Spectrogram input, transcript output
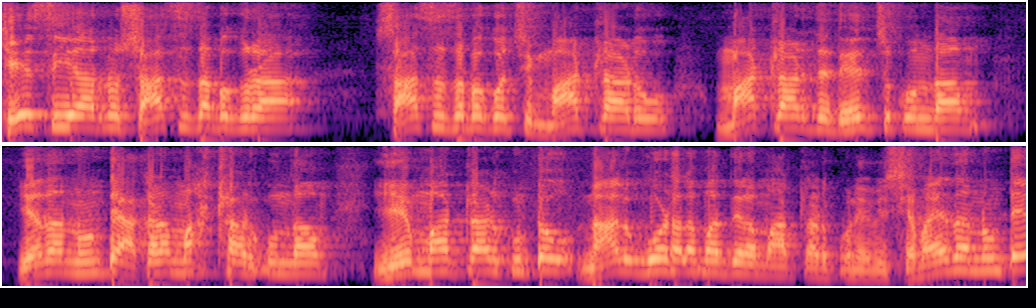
కేసీఆర్ను శాసనసభకు రా శాసనసభకు వచ్చి మాట్లాడు మాట్లాడితే తేల్చుకుందాం ఏదన్నా ఉంటే అక్కడ మాట్లాడుకుందాం ఏం మాట్లాడుకుంటావు నాలుగు గోడల మధ్యలో మాట్లాడుకునే విషయం. ఏదన్నా ఉంటే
